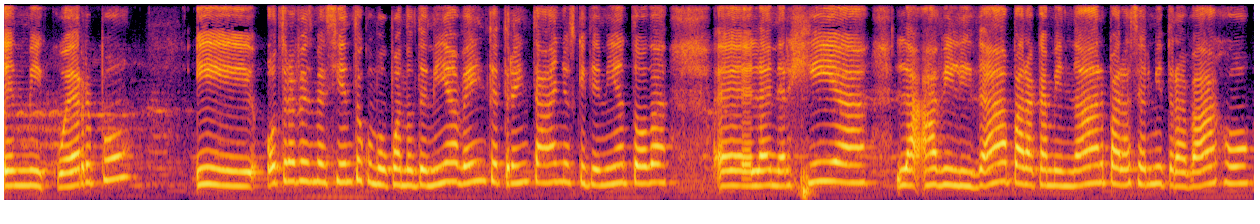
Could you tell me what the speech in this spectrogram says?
en mi cuerpo. Y otra vez me siento como cuando tenía 20, 30 años, que tenía toda eh, la energía, la habilidad para caminar, para hacer mi trabajo.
